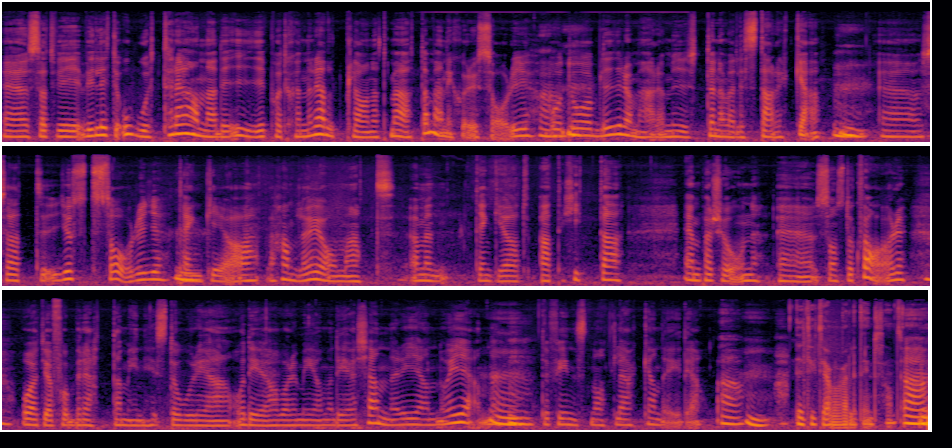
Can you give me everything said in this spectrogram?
Mm. Mm. Eh, Så att vi, vi är lite otränade i på ett generellt plan att möta människor i sorg. Ja. Och då blir de här myterna väldigt starka. Mm. Mm. Eh, Så att just sorg tänker jag handlar ju om att, ja men, tänker jag, att, att hitta en person eh, som står kvar Mm. och att jag får berätta min historia och det jag har varit med om och det jag känner igen och igen. Mm. Mm. Det finns något läkande i det. Ja. Mm. Det tyckte jag var väldigt intressant. Ja.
